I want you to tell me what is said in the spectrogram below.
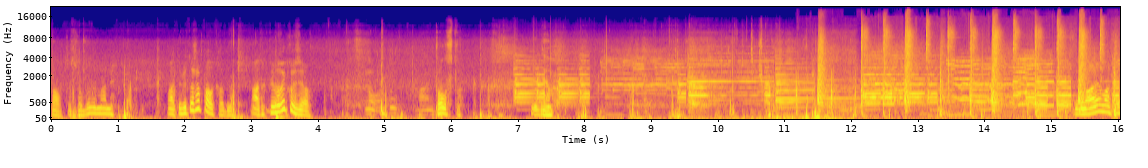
Палку зробили мамі. А, тобі теж палка одна? А, так ти велику взяв? Ну, а тут. Толсту. Йдемо. Знімаю Маша.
